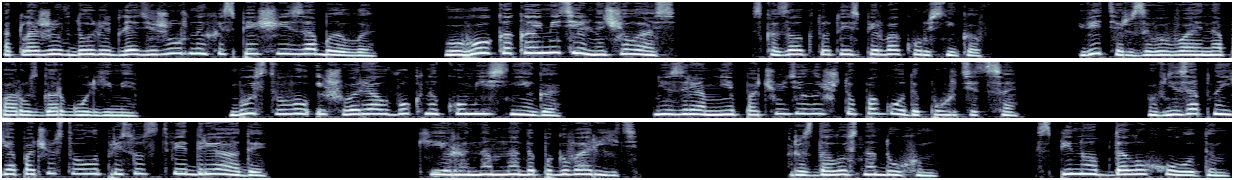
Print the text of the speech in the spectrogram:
отложив долю для дежурных и спящей Изабеллы. «Ого, какая метель началась!» — сказал кто-то из первокурсников. Ветер, завывая на пару с горгульями, буйствовал и швырял в окна комья снега. Не зря мне почудилось, что погода портится. Внезапно я почувствовала присутствие дриады. «Кира, нам надо поговорить». Раздалось над ухом. Спину обдало холодом.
